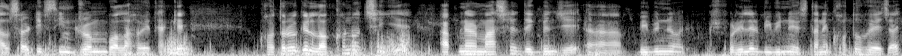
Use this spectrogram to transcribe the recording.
আলসারটিভ সিনড্রোম বলা হয়ে থাকে। ক্ষতরোগের লক্ষণ হচ্ছে গিয়ে আপনার মাছের দেখবেন যে বিভিন্ন শরীরের বিভিন্ন স্থানে ক্ষত হয়ে যায়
